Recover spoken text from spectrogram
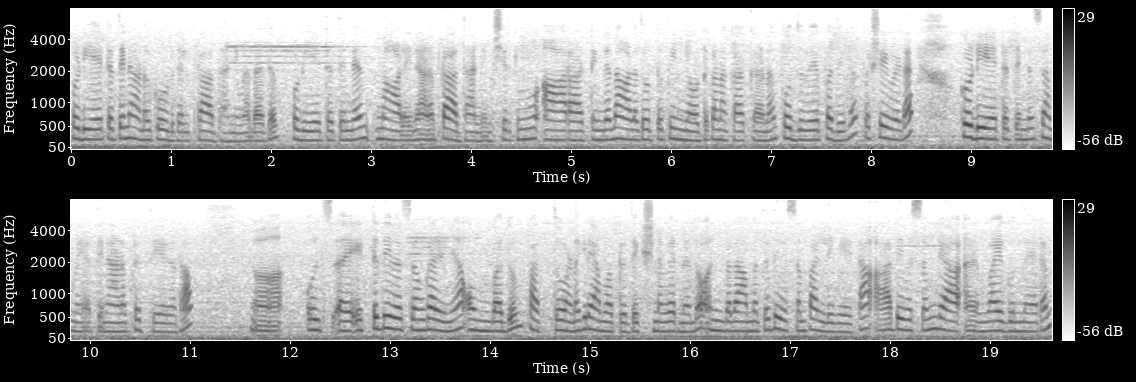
കൊടിയേറ്റത്തിനാണ് കൂടുതൽ പ്രാധാന്യം. അതായത് കൊടിയേറ്റത്തിന്റെ നാളിനാണ് പ്രാധാന്യം. ശരിക്കും ആറാട്ടിന്റെ നാളെ തൊട്ട് പിന്നോട്ട് കണക്കാക്കുകയാണ് പൊതുവേ പതിവ്. പക്ഷേ ഇവിടെ കൊടിയേറ്റത്തിന്റെ സമയത്തിനാണ് പ്രത്യേകത. ഉത്സ എട്ട് ദിവസം കഴിഞ്ഞ് ഒമ്പതും പത്തുമാണ് ഗ്രാമപ്രദക്ഷിണം വരുന്നത്. ഒൻപതാമത്തെ ദിവസം പള്ളി കേട്ട ആ ദിവസം രാ വൈകുന്നേരം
